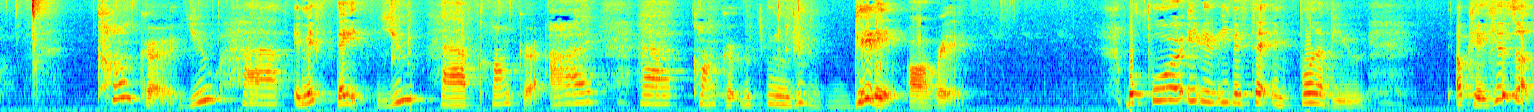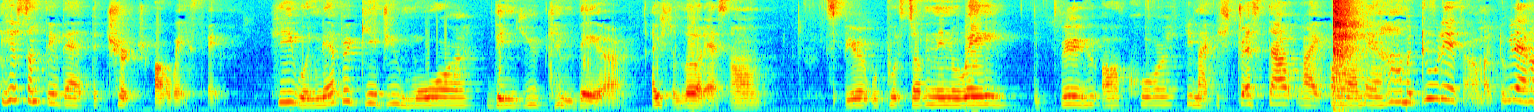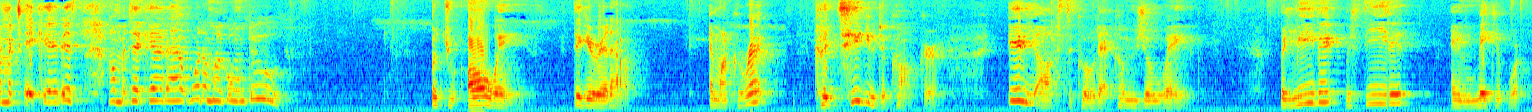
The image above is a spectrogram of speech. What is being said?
conquer. You have, in this state, you have conquered. I have conquered, which means you did it already before it is even set in front of you. Okay, here's a, here's something that the church always say. He will never give you more than you can bear. I used to love that song. Spirit will put something in the way to fill you off course. You might be stressed out, like, oh man, how am I gonna do this? How am I gonna do that? How am I gonna take care of this? How am I gonna take care of that? What am I gonna do? But you always figure it out. Am I correct? Continue to conquer any obstacle that comes your way. Believe it, receive it, and make it work.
